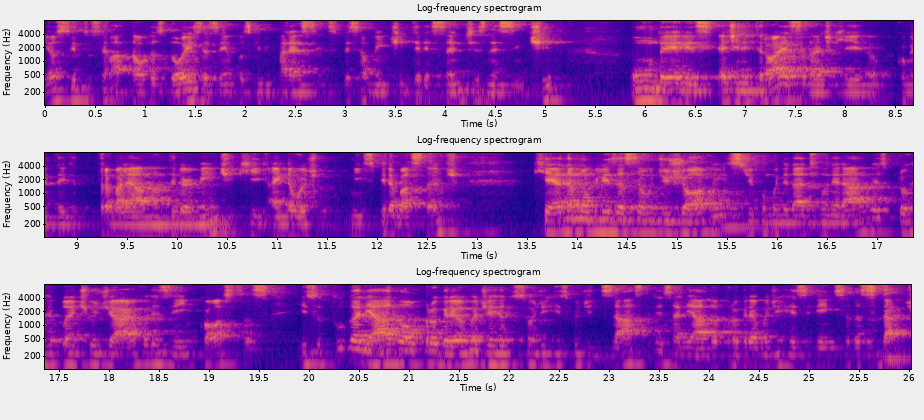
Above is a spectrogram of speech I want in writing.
Eu cito, sei lá, talvez dois exemplos que me parecem especialmente interessantes nesse sentido. Um deles é de Niterói, cidade que eu comentei que trabalhava anteriormente, que ainda hoje me inspira bastante que é da mobilização de jovens de comunidades vulneráveis para o replantio de árvores e encostas, isso tudo aliado ao programa de redução de risco de desastres, aliado ao programa de resiliência da cidade.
